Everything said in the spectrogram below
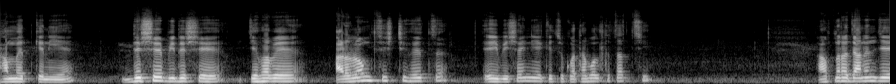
আহমেদকে নিয়ে দেশে বিদেশে যেভাবে আলোড়ন সৃষ্টি হয়েছে, এই বিষয় নিয়ে কিছু কথা বলতে চাচ্ছি। আপনারা জানেন যে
